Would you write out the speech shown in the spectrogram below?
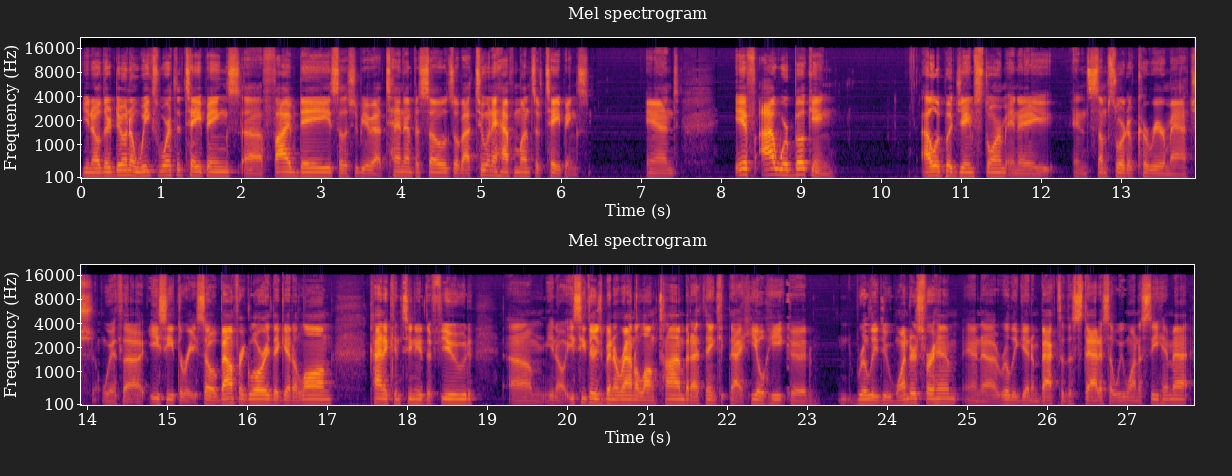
you know, they're doing a week's worth of tapings, uh, five days, so there should be about 10 episodes, so about two and a half months of tapings. And if I were booking, I would put James Storm in a in some sort of career match with uh, EC3. So Bound for Glory, they get along, kind of continue the feud. Um, you know, EC3's been around a long time, but I think that heel heat could really do wonders for him and uh, really get him back to the status that we want to see him at.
